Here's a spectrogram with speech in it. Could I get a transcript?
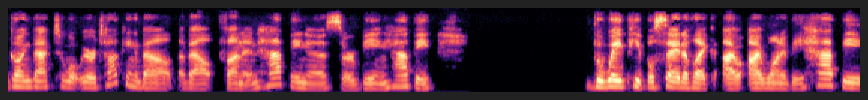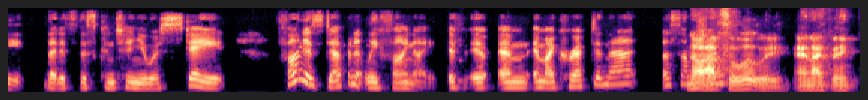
going back to what we were talking about about fun and happiness or being happy the way people say it of like i, I want to be happy that it's this continuous state fun is definitely finite. If, if am, am i correct in that assumption? no absolutely. And i think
